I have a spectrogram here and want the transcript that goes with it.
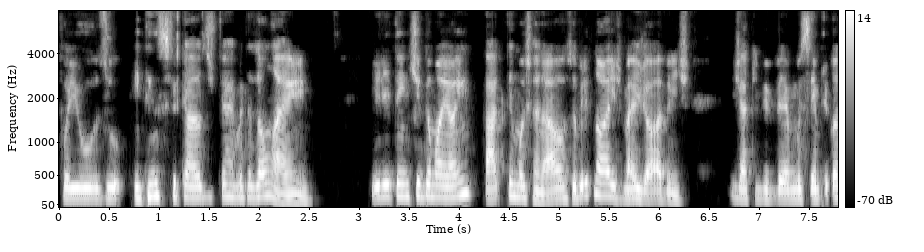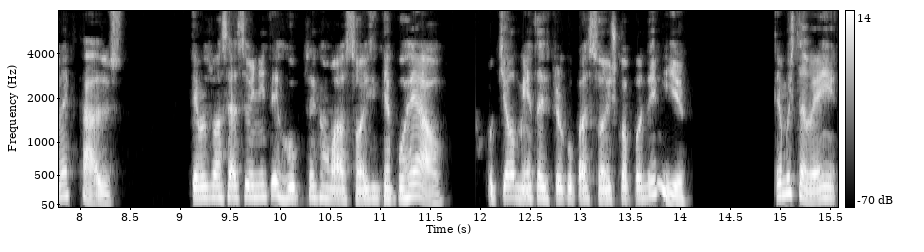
foi o uso intensificado de ferramentas online. Ele tem tido maior impacto emocional sobre nós, mais jovens, já que vivemos sempre conectados. Temos um acesso ininterrupto a informações em tempo real, o que aumenta as preocupações com a pandemia. Temos também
